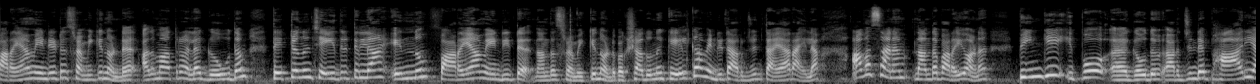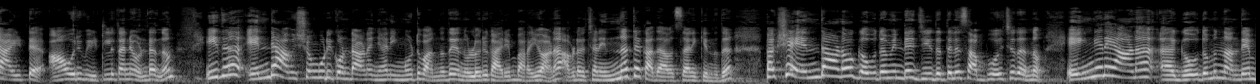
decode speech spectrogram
പറയാൻ വേണ്ടിയിട്ട് ശ്രമിക്കുന്നുണ്ട്. അത് മാത്രമല്ല ഗൗതം തെറ്റൊന്നും ചെയ്തിട്ടില്ല എന്നും പറയാൻ വേണ്ടിയിട്ട് നന്ദ ശ്രമിക്കുന്നുണ്ട്. പക്ഷെ അതൊന്നും കേൾക്കാൻ വേണ്ടിയിട്ട് അർജുൻ തയ്യാറായില്ല. അവസാനം നന്ദ പറയുവാണ് പിങ്കി ഇപ്പോ ഗൗതം അർജുന്റെ ഭാര്യയായിട്ട് ആ ഒരു വീട്ടിൽ തന്നെ ഉണ്ടെന്നും ഇത് എന്റെ ആവശ്യം കൂടി കൊണ്ടാണ് ഞാൻ ഇങ്ങോട്ട് വന്നത് എന്നുള്ളൊരു കാര്യം പറയുവാണ് അവിടെ വെച്ചാണ് ഇന്നത്തെ കഥ അവസാനിക്കുന്നത്. പക്ഷെ എന്താണോ ഗൗതമിന്റെ ജീവിതത്തിൽ സംഭവിച്ചതെന്നും എങ്ങനെയാണ് ഗൗതമും നന്ദയും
